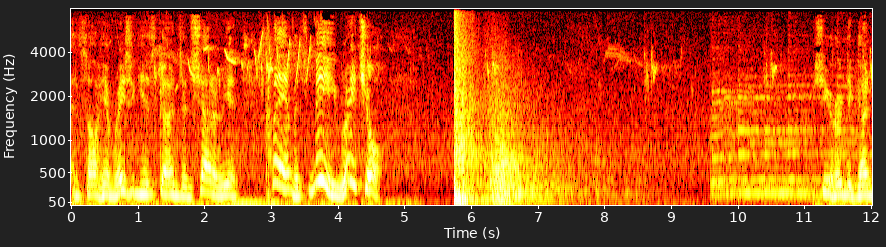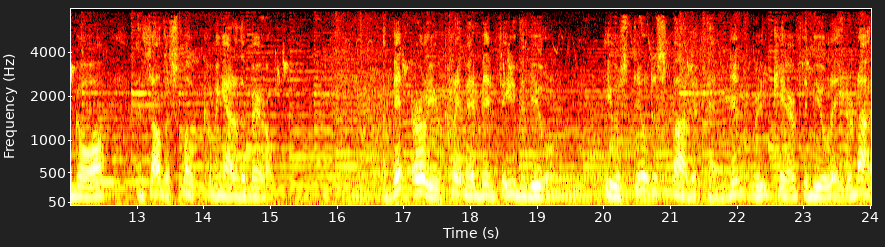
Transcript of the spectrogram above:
and saw him raising his guns and shouted again, Clem, it's me, Rachel. She heard the gun go off and saw the smoke coming out of the barrel bit earlier, Clem had been feeding the mule. He was still despondent and didn't really care if the mule ate or not.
